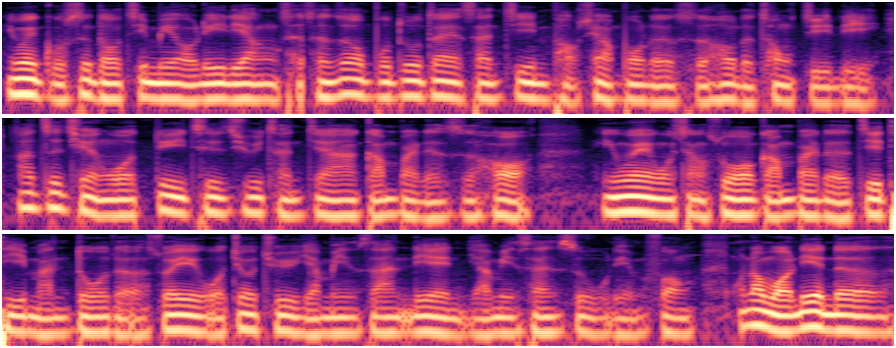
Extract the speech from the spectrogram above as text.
因为股四头肌没有力量承承受不住在山径跑下坡的时候的冲击力。那之前我第一次去参加港百的时候，因为我想说港百的阶梯蛮多的，所以我就去阳明山练阳明山十五连峰。那我练了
